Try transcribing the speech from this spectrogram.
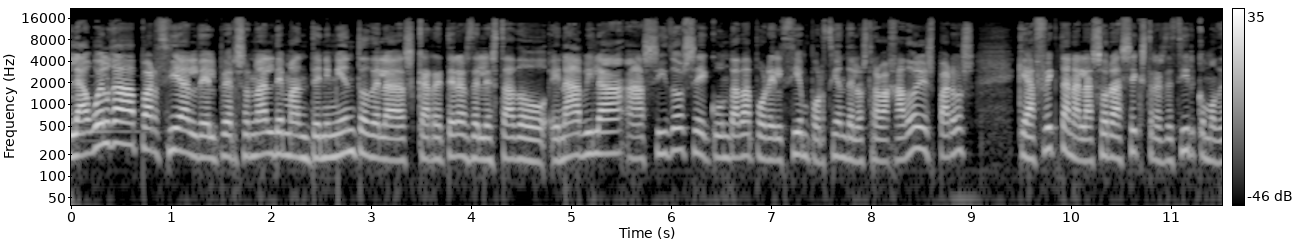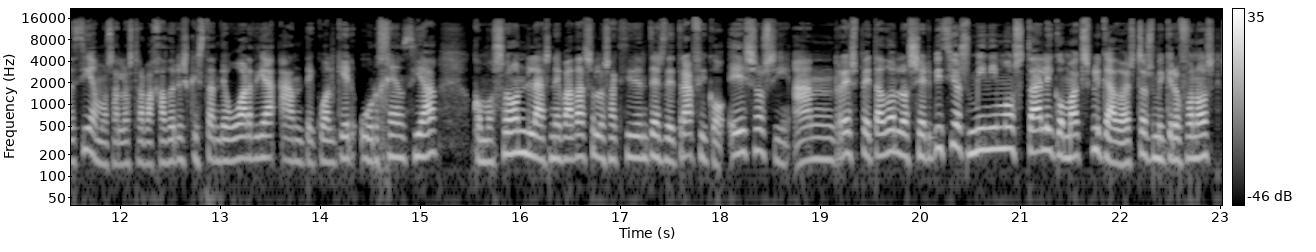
La huelga parcial del personal de mantenimiento de las carreteras del Estado en Ávila ha sido secundada por el 100% de los trabajadores, paros que afectan a las horas extras, es decir, como decíamos, a los trabajadores que están de guardia ante cualquier urgencia, como son las nevadas o los accidentes de tráfico. Eso sí, han respetado los servicios mínimos tal y como ha explicado a estos micrófonos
